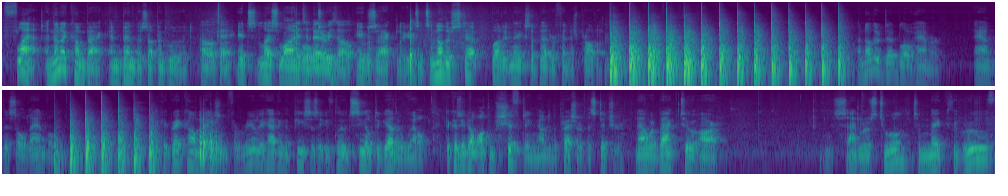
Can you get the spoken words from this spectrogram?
flat, and then I come back and bend this up and glue it, Oh, okay. it's less liable It's a better to- result. Exactly. It's, it's another step, but it makes a better finished product. Another dead blow hammer and this old anvil make a great combination for really having the pieces that you've glued sealed together well because you don't want them shifting under the pressure of the stitcher. Now we're back to our saddler's tool to make the groove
